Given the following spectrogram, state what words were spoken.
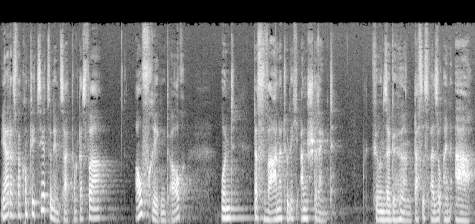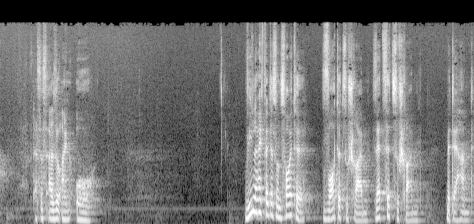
Ja, das war kompliziert zu dem Zeitpunkt. Das war aufregend auch und das war natürlich anstrengend für unser Gehirn. Das ist also ein A. Das ist also ein O. Wie leicht fällt es uns heute, Worte zu schreiben, Sätze zu schreiben mit der Hand?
